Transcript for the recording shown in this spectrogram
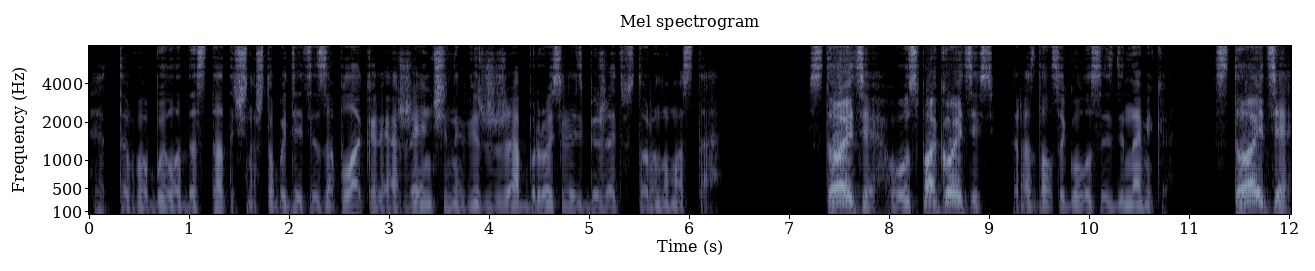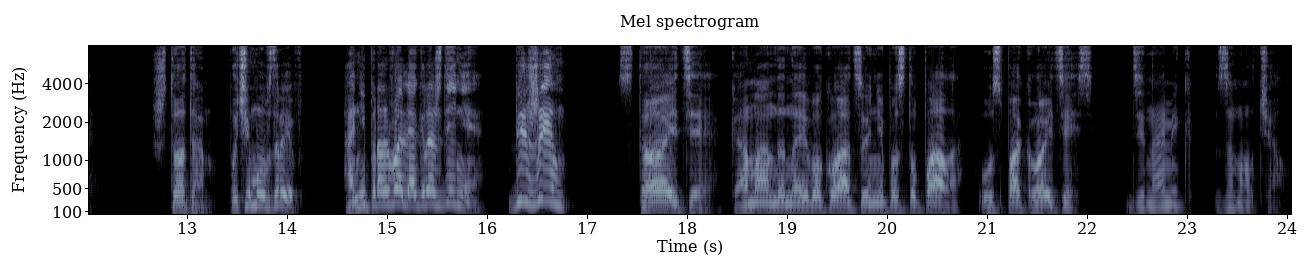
Этого было достаточно, чтобы дети заплакали, а женщины, визжа, бросились бежать в сторону моста. «Стойте! Успокойтесь!» — раздался голос из динамика. «Стойте!» «Что там? Почему взрыв? Они прорвали ограждение! Бежим!» «Стойте! Команда на эвакуацию не поступала! Успокойтесь!» Динамик замолчал.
